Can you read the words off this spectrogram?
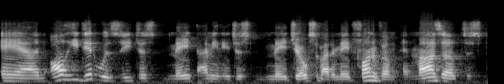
and all he did was he just made. I mean, he just made jokes about it, made fun of him, and Maza just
